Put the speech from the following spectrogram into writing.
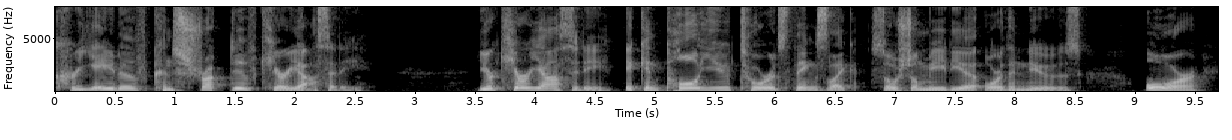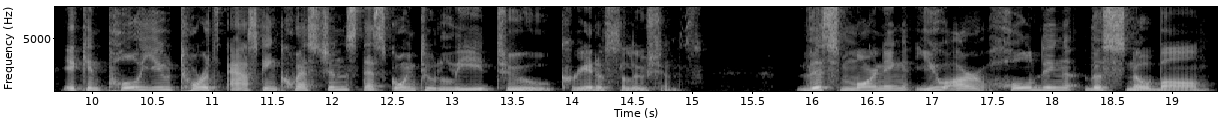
creative, constructive curiosity. Your curiosity, it can pull you towards things like social media or the news, or it can pull you towards asking questions that's going to lead to creative solutions. This morning, you are holding the snowball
